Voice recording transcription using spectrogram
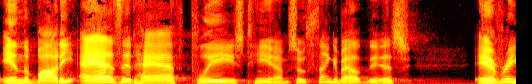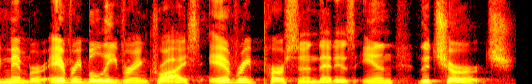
in the body as it hath pleased him. So think about this. Every member, every believer in Christ, every person that is in the church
